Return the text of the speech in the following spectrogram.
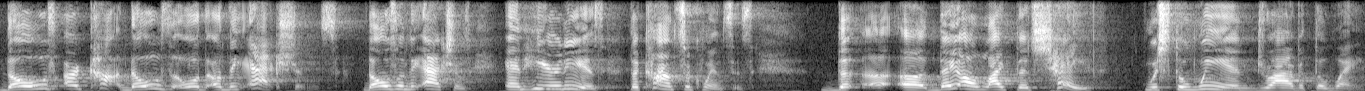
Those are, con- those are, are the actions. Those are the actions. And here it is the consequences. The, uh, uh, they are like the chaff which the wind driveth away.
